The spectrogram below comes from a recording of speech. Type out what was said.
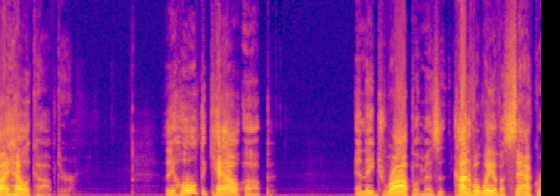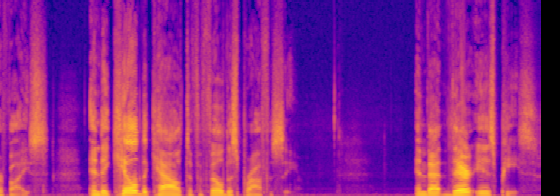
by helicopter. They hold the cow up and they drop him as a, kind of a way of a sacrifice. And they killed the cow to fulfill this prophecy. And that there is peace.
